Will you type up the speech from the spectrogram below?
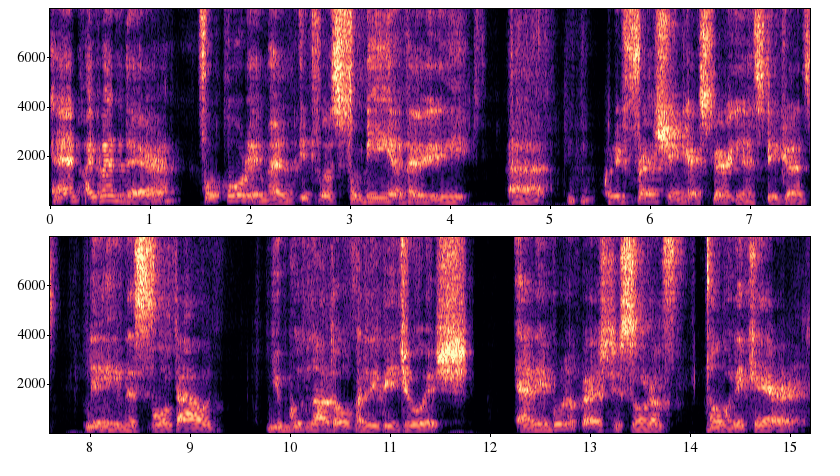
And I went there for Purim, and it was for me a very uh, refreshing experience because living in a small town, you could not openly be Jewish. And in Budapest, you sort of nobody cared.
